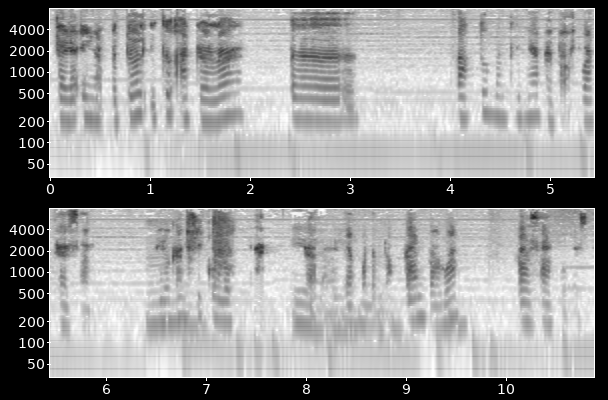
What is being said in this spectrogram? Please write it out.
saya ingat betul itu adalah eh, waktu menterinya Bapak Fuad Hasan. Beliau kan Mm, psikolog iya, eh, iya. yang menetapkan bahwa kelas 1 SD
